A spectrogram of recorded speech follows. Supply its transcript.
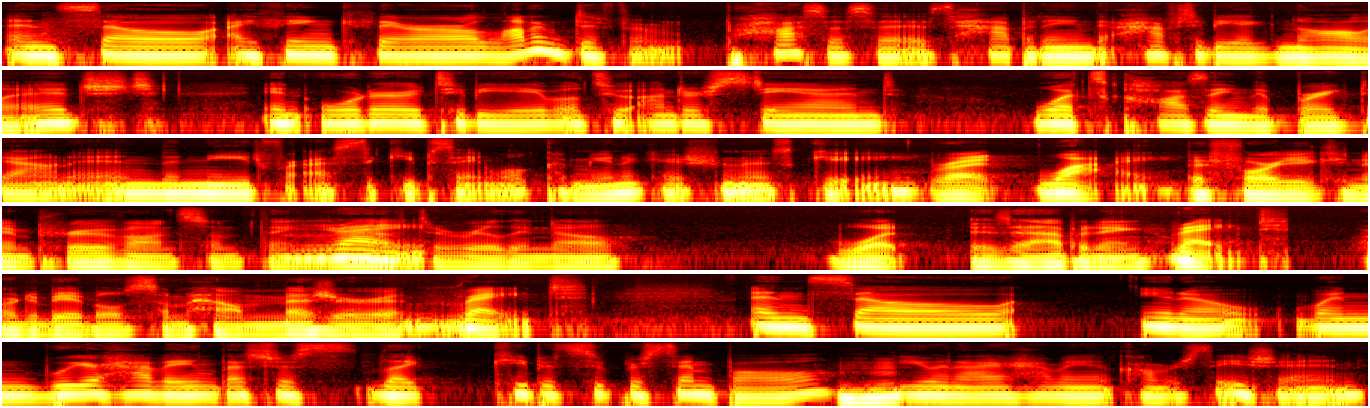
And so I think there are a lot of different processes happening that have to be acknowledged in order to be able to understand what's causing the breakdown and the need for us to keep saying, well, communication is key. Right. Why? Before you can improve on something, you Right. have to really know what is happening Right. or to be able to somehow measure it. Right. And so, you know, when we're having, let's just like keep it super simple. Mhm. You and I are having a conversation.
